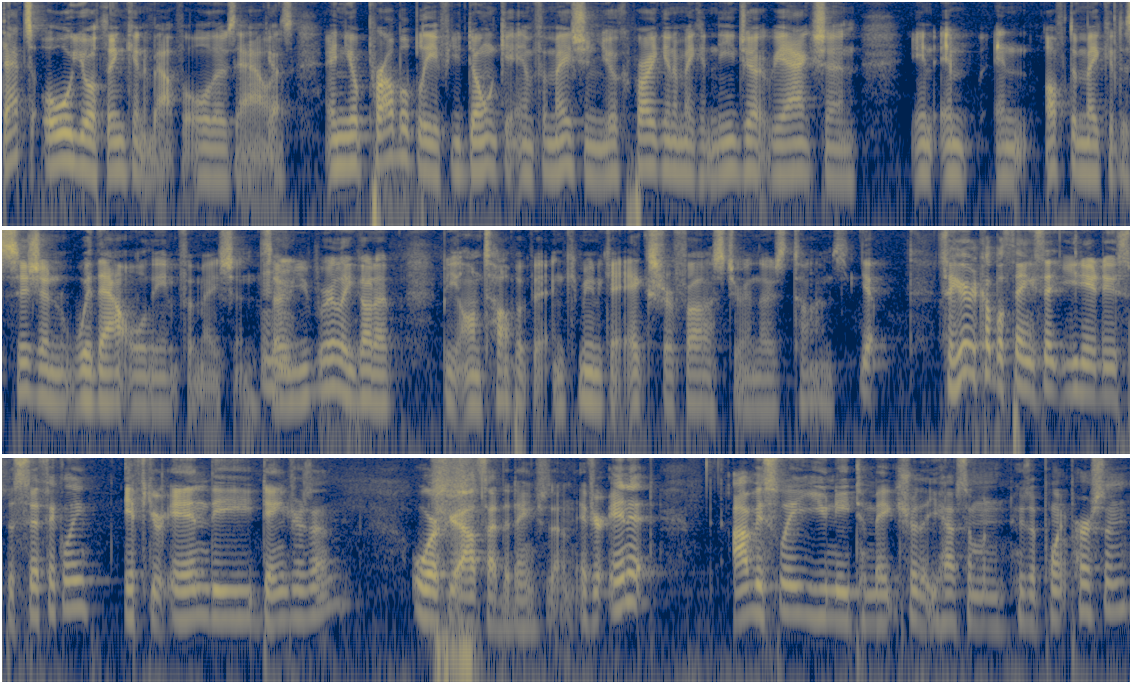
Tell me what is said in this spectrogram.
That's all you're thinking about for all those hours, and you're probably, if you don't get information, you're probably going to make a knee-jerk reaction, and and, and often make a decision without all the information. So mm-hmm. you've really got to be on top of it and communicate extra fast during those times. Yep. So here are a couple things that you need to do specifically if you're in the danger zone or if you're outside the danger zone. If you're in it, obviously you need to make sure that you have someone who's a point person.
